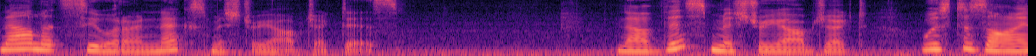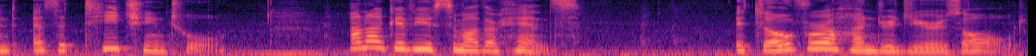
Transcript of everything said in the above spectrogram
Now let's see what our next mystery object is. Now, this mystery object was designed as a teaching tool, and I'll give you some other hints. It's over a hundred years old,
